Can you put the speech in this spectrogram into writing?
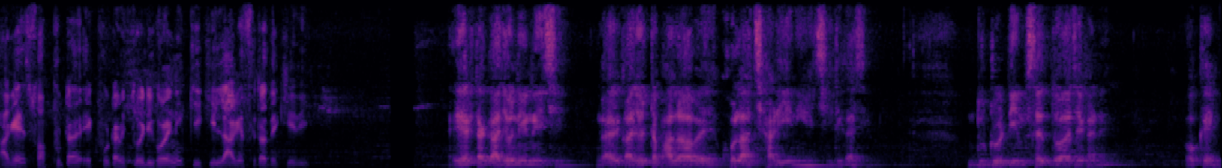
আগে সব ফুটটা, এক ফুট আমি তৈরি করে নিই, কী কী লাগে সেটা দেখিয়ে দিই। এই একটা গাজর নিয়ে নিয়েছি। গাজরটা ভালোভাবে খোলা ছাড়িয়ে নিয়েছি, ঠিক আছে? দুটো ডিম সেদ্ধ আছে এখানে। ওকে,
